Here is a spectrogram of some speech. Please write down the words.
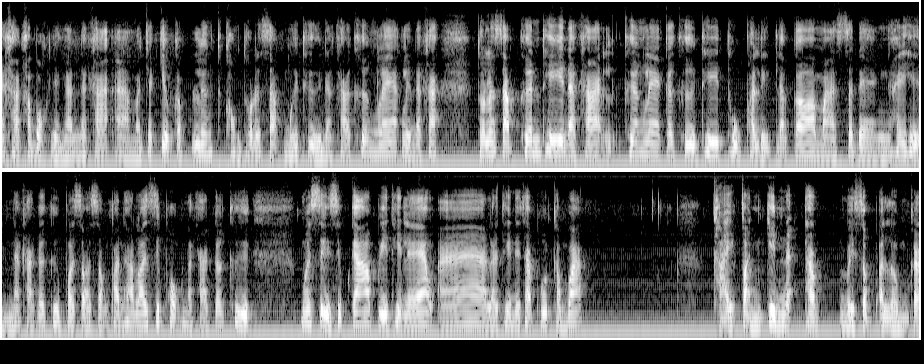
นะคะเขาบอกอย่างนั้นนะคะอ่ามันจะเกี่ยวกับเรื่องของโทรศัพท์มือถือนะคะ เครื่องแรกเลยนะคะ โทรศัพท์เคลื่อนที่นะคะ เครื่องแรกก็คือที่ถูกผลิตแล้วก็มาแสดงให้เห็นนะคะก็คือพศ 2516 นะคะ ก็คือเมื่อ 49 ปีที่แล้ว อ่า แล้วทีนี้ถ้าพูดคำว่า ขายฝันกินเนี่ยถ้าไม่สบอารมณ์ก็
